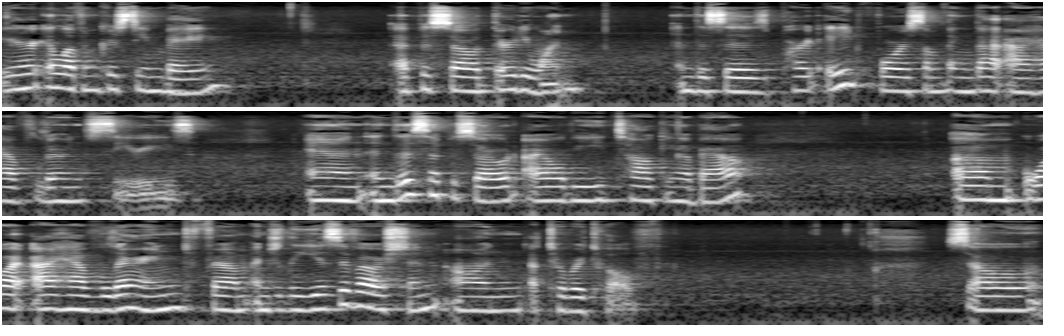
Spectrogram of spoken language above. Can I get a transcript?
Year 11 Christine Bay, episode 31. And this is part 8 for Something That I Have Learned series. And in this episode, I will be talking about um, what I have learned from Angelia's devotion on October 12th. So,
